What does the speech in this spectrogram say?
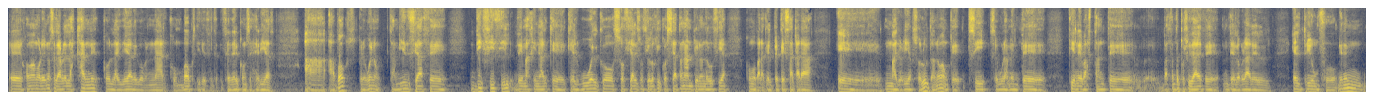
eh, Juanma Moreno se le abren las carnes con la idea de gobernar con Vox y de ceder consejerías a, Vox, pero bueno, también se hace difícil de imaginar que, el vuelco social y sociológico sea tan amplio en Andalucía como para que el PP sacara eh, mayoría absoluta, ¿no? Aunque sí, seguramente tiene bastante, bastantes posibilidades de, lograr el, triunfo. Vienen,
